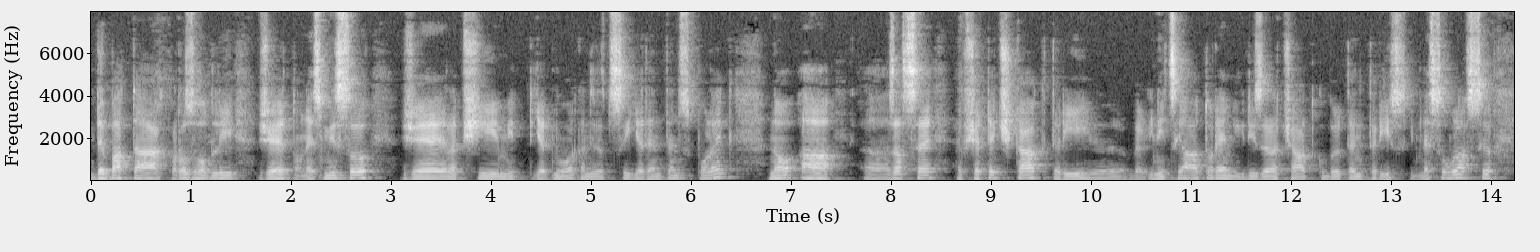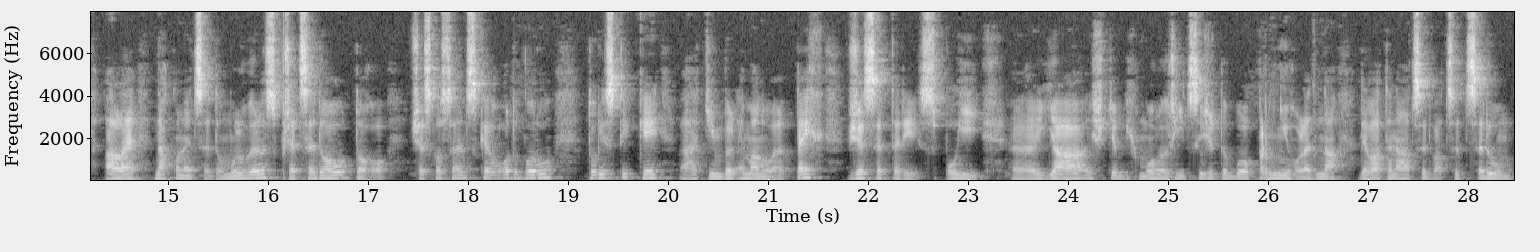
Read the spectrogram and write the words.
debatách rozhodli, že je to nesmysl, že je lepší mít jednu organizaci, jeden ten spolek. No a Eh, zase Všetečka, který eh, byl iniciátorem, i když ze začátku byl ten, který s tím nesouhlasil, ale nakonec se domluvil s předsedou toho československého odboru turistiky a tím byl Emanuel Pech, že se tedy spojí. Eh, já ještě bych mohl říci, že to bylo 1. ledna 1927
